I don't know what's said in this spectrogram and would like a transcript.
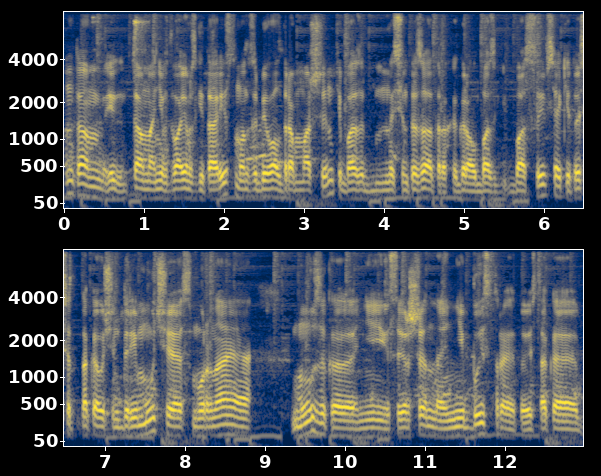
Он там, и, там они вдвоем с гитаристом, он забивал драм-машинки, баз, на синтезаторах играл бас, басы всякие. То есть это такая очень дремучая, смурная музыка, не, совершенно не быстрая, то есть такая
